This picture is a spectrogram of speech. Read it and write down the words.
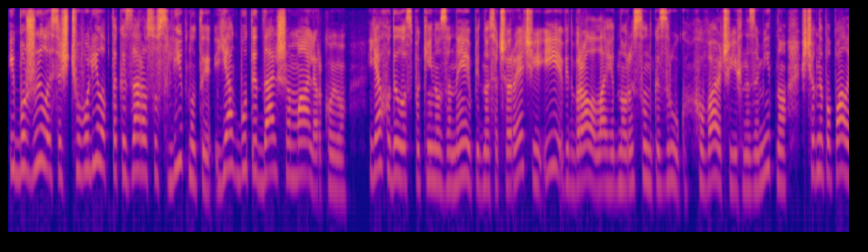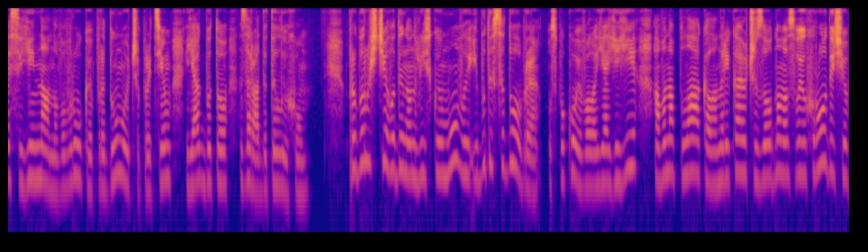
і божилася, що воліла б таки зараз осліпнути, як бути дальше маляркою. Я ходила спокійно за нею, підносячи речі, і відбирала лагідно рисунки з рук, ховаючи їх незамітно, щоб не попалися їй наново в руки, придумуючи при тім, як би то зарадити лиху. Приберу ще годину англійської мови, і буде все добре, успокоювала я її, а вона плакала, нарікаючи заодно на своїх родичів,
